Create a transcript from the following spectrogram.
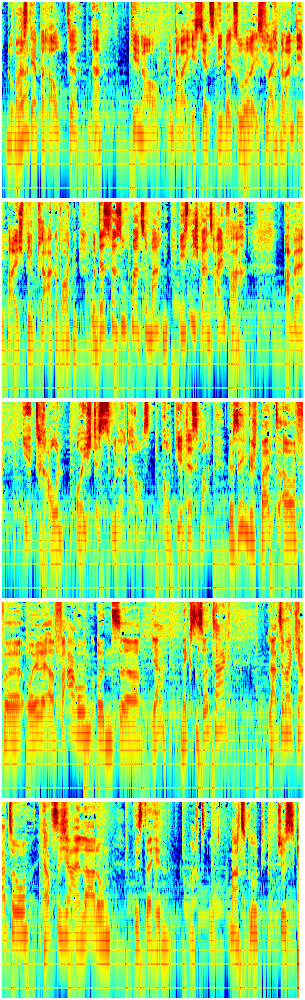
Du warst der Beraubte. Ne? Genau. Und da ist jetzt, lieber Zuhörer, ist vielleicht mal an dem Beispiel klar geworden. Und das versuch mal zu machen. Ist nicht ganz einfach, aber wir trauen euch das zu da draußen. Probiert das mal. Wir sind gespannt auf äh, eure Erfahrung und äh, ja, nächsten Sonntag Latte Macchiato, herzliche Einladung. Bis dahin, macht's gut. Macht's gut. Tschüss.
